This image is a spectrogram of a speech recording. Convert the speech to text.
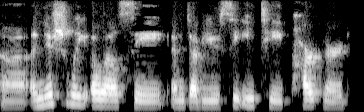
Uh, initially, OLC and WCET partnered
